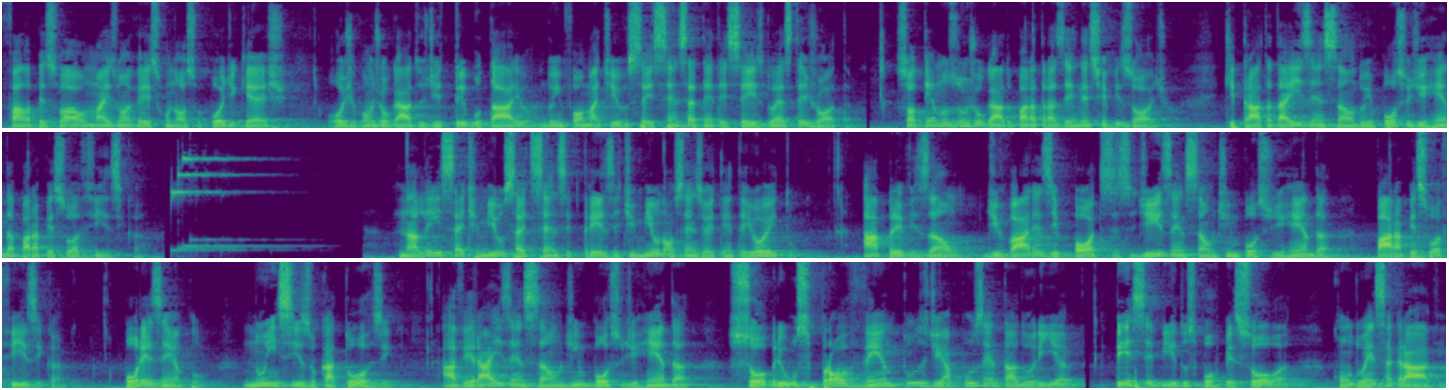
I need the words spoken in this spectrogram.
Fala pessoal, mais uma vez com o nosso podcast, hoje com os julgados de tributário do informativo 676 do STJ. Só temos um julgado para trazer neste episódio, que trata da isenção do imposto de renda para a pessoa física. Na Lei 7.713 de 1988, há previsão de várias hipóteses de isenção de imposto de renda para a pessoa física por exemplo, no inciso 14, haverá isenção de imposto de renda sobre os proventos de aposentadoria percebidos por pessoa com doença grave,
